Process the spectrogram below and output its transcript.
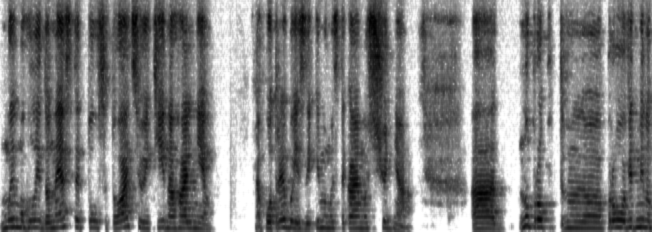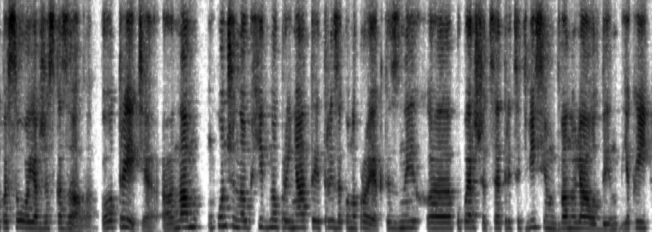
ми могли донести ту ситуацію і ті нагальні потреби, з якими ми стикаємось щодня. Ну, про про відміну ПСО я вже сказала. По третє, нам конче необхідно прийняти три законопроекти. З них, е, по-перше, це 38.201, який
